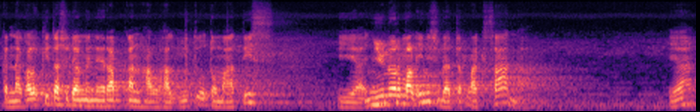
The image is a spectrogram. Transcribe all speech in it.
Karena kalau kita sudah menerapkan hal-hal itu otomatis ya new normal ini sudah terlaksana. Ya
